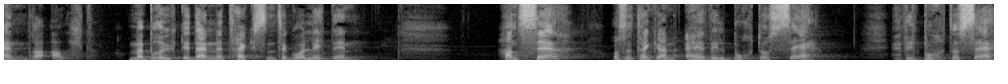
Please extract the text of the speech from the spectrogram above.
endra alt. Vi bruker denne teksten til å gå litt inn. Han ser, og så tenker han 'Jeg vil bort og se'. Jeg vil bort og se.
